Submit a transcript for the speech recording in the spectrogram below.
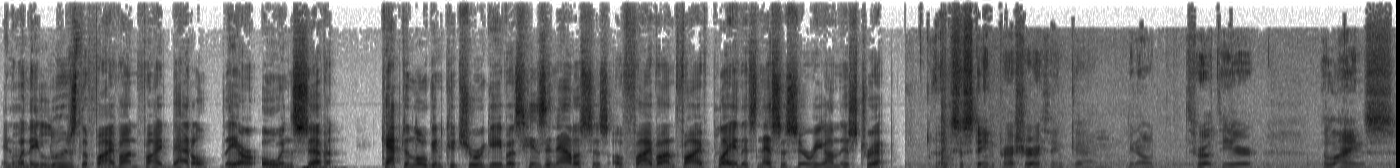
And when they lose the 5 on 5 battle, they are 0 and 7. Captain Logan Couture gave us his analysis of 5 on 5 play that's necessary on this trip. I think sustained pressure. I think, um, you know, throughout the year, the lines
